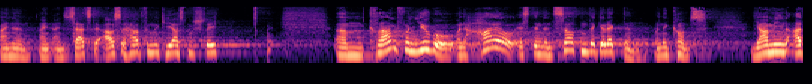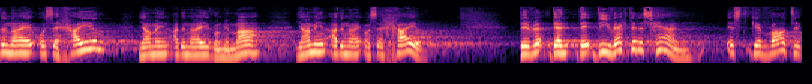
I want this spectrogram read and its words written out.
eine, ein, ein Satz, der außerhalb von dem Chiasmus steht. Ähm, Klang von Jubel und Heil ist in den Zelten der Gerechten. Und dann kommt's. Yamin Adonai Osechail, Yamin Adonai Romima, Yamin Adonai Osechail. Der, der, der, die Rechte des Herrn ist gewaltig,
